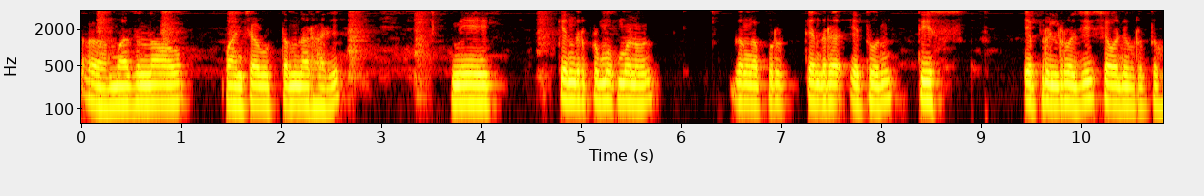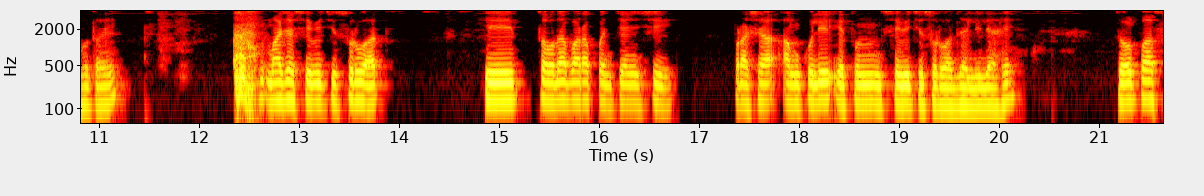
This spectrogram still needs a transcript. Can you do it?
माझं नाव पांचाळ उत्तम नरहरी मी केंद्रप्रमुख म्हणून गंगापूर केंद्र येथून तीस एप्रिल रोजी सेवानिवृत्त होत आहे. माझ्या सेवेची सुरुवात ही चौदा बारा पंच्याऐंशी प्राशा अंकुले येथून सेवेची सुरुवात झालेली आहे. जवळपास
